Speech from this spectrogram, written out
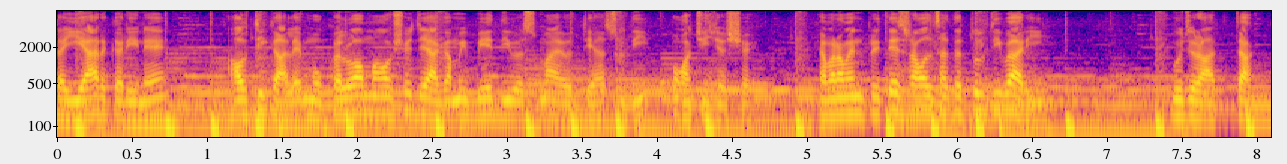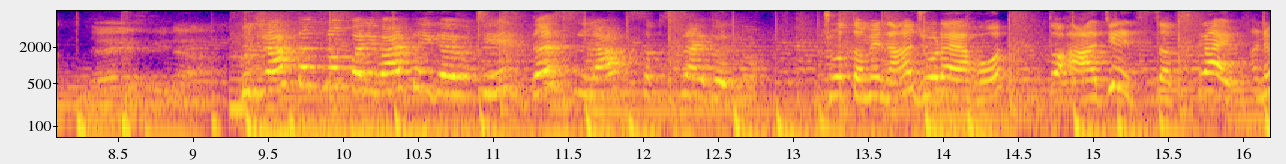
તૈયાર કરીને આવતીકાલે મોકલવામાં આવશે, જે આગામી બે દિવસમાં અયોધ્યા સુધી પહોંચી જશે. કેમેરામેન પ્રિતેશ રાવલ સાથે તુલ તિવારી, ગુજરાત તક. ગુજરાત તકનો પરિવાર થઈ ગયો છે, દસ લાખ સબસ્ક્રાઇબરનો જો તમે ના જોડાયા હો તો આજે જ સબસ્ક્રાઇબ અને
